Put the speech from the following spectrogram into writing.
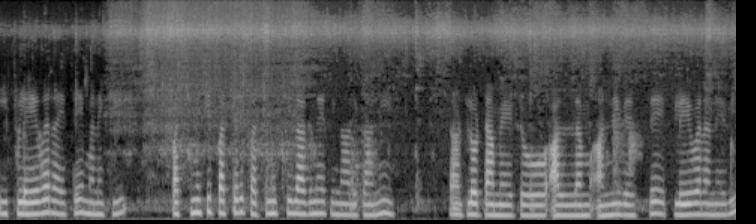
ఈ ఫ్లేవర్ అయితే మనకి పచ్చిమిర్చి పచ్చడి పచ్చిమిర్చి లాగానే తినాలి కానీ దాంట్లో టమాటో, అల్లం అన్నీ వేస్తే ఫ్లేవర్ అనేది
